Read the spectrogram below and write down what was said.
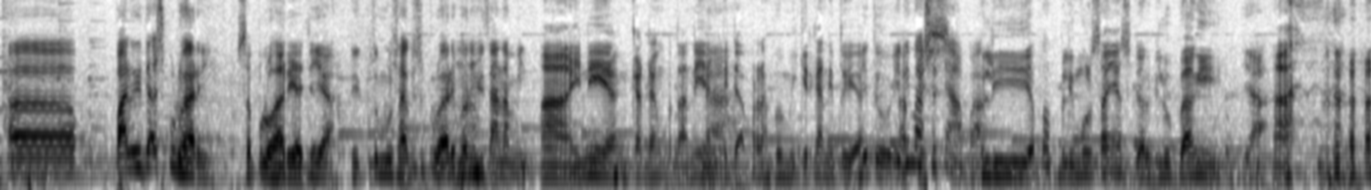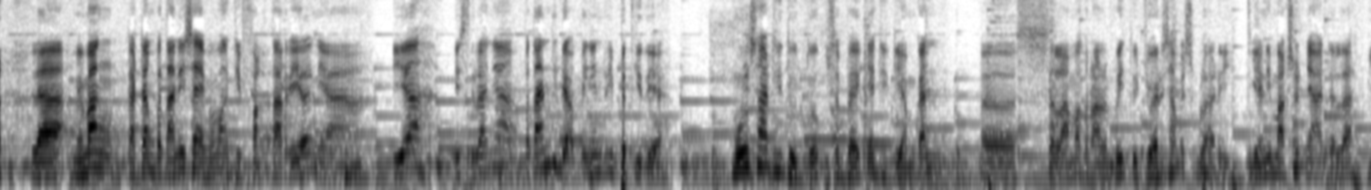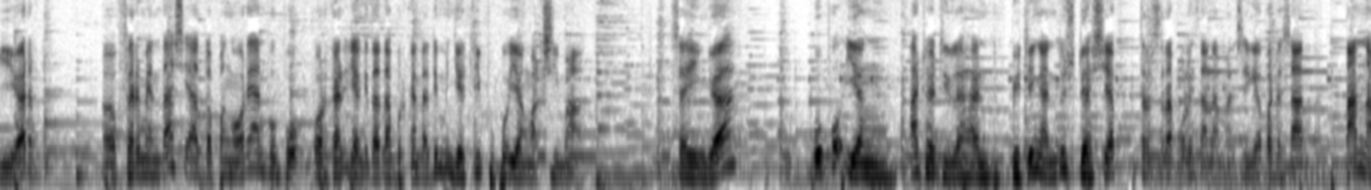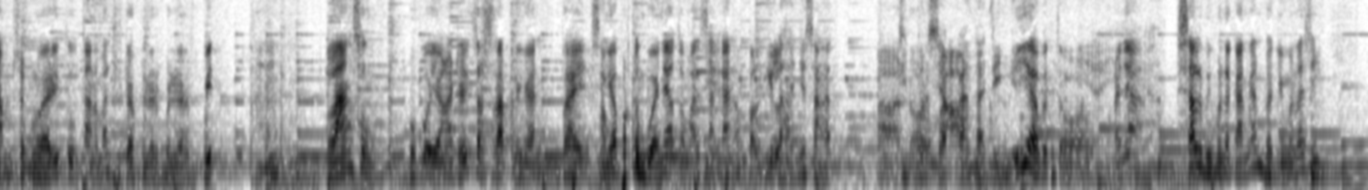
eh, paling tidak 10 hari. 10 hari aja. Iya, ditutup mulsa itu 10 hari baru ditanamin. Ah, ini yang kadang petani yang Nah. tidak pernah memikirkan itu ya. Itu, ini Habis maksudnya apa? Beli apa? Beli mulsanya sudah dilubangi. Ya. Ah, Lah memang kadang petani saya memang di fakta realnya Iya istilahnya petani tidak pengen ribet gitu ya Mulsa ditutup sebaiknya didiamkan eh, selama kurang lebih 7 hari sampai 10 hari Ya. Ini maksudnya adalah biar eh, fermentasi atau penguraian pupuk organik yang kita taburkan tadi menjadi pupuk yang maksimal Sehingga pupuk yang ada di lahan beddingan itu sudah siap terserap oleh tanaman Sehingga pada saat tanam 10 hari itu tanaman sudah benar-benar fit hmm. langsung pupuk yang ada itu terserap dengan baik sehingga pertumbuhannya otomatis Iya, akan apalagi lahannya sangat uh, dipersiapkan normal. tadi. nggih. Iya betul. Iya, iya, Makanya iya. saya lebih menekankan bagaimana sih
